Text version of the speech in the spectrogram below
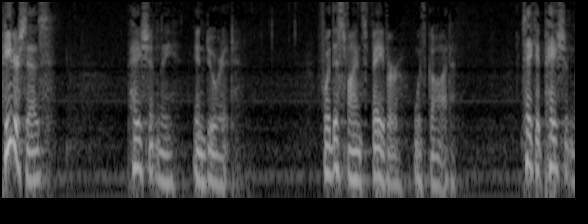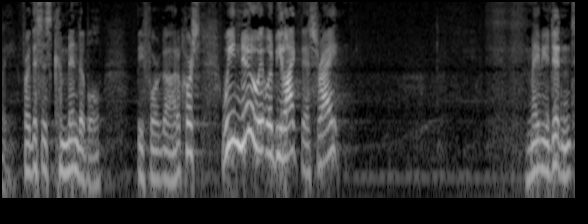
Peter says, patiently endure it, for this finds favor with God. Take it patiently, for this is commendable before God. Of course, we knew it would be like this, right? Maybe you didn't.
